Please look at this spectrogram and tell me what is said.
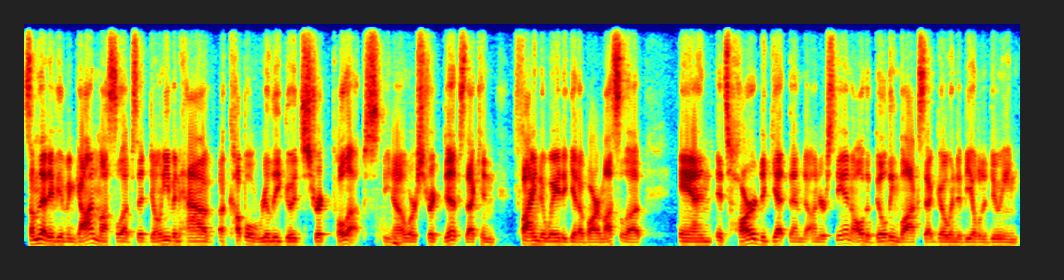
some of that have even gone muscle ups that don't even have a couple really good strict pull ups, you know, hmm. or strict dips that can find a way to get a bar muscle up. And it's hard to get them to understand all the building blocks that go into be able to doing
